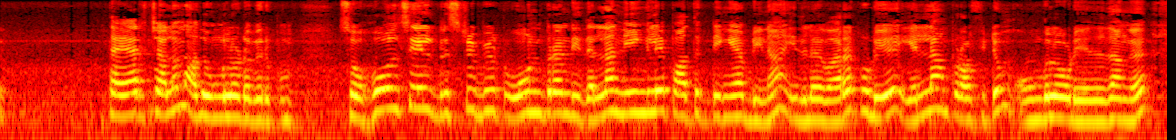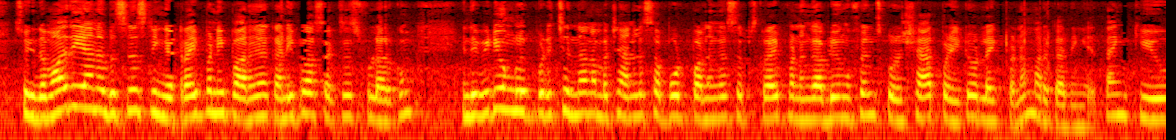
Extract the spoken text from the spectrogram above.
தயாரிச்சாலும் அது உங்களோட விருப்பம். So wholesale distribute own brand இதெல்லாம் நீங்களே பார்த்துக்கிட்டீங்க அப்படின்னா இதில் வரக்கூடிய எல்லா ப்ராஃபிட்டும் உங்களுடையது தாங்க ஸோ இந்த மாதிரியான பிஸ்னஸ் நீங்கள் ட்ரை பண்ணி பாருங்க. கண்டிப்பாக சக்ஸஸ்ஃபுல்லாக இருக்கும். இந்த வீடியோ உங்களுக்கு பிடிச்சிருந்தா நம்ம சேனலை சப்போர்ட் பண்ணுங்கள் சப்ஸ்கிரைப் பண்ணுங்க. அப்படியே உங்கள் ஃப்ரெண்ட்ஸ் கூட ஷேர் பண்ணிவிட்டு ஒரு லைக் பண்ண மறக்காதீங்க. தேங்க்யூ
